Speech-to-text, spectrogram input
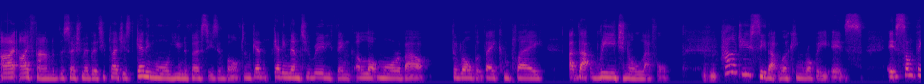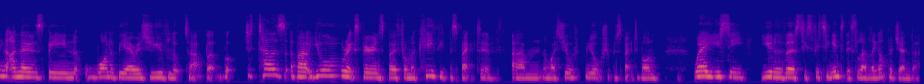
I, I found of the social mobility pledge is getting more universities involved and get, getting them to really think a lot more about the role that they can play at that regional level. Mm-hmm. How do you see that working, Robbie? It's it's something that I know has been one of the areas you've looked at, but but just tell us about your experience, both from a Keighley perspective um, and West Yorkshire perspective, on where you see universities fitting into this levelling up agenda.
